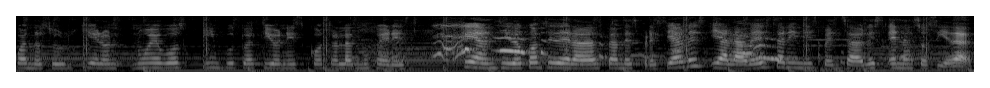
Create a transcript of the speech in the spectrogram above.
cuando surgieron nuevas imputaciones contra las mujeres que han sido consideradas tan despreciables y a la vez tan indispensables en la sociedad.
